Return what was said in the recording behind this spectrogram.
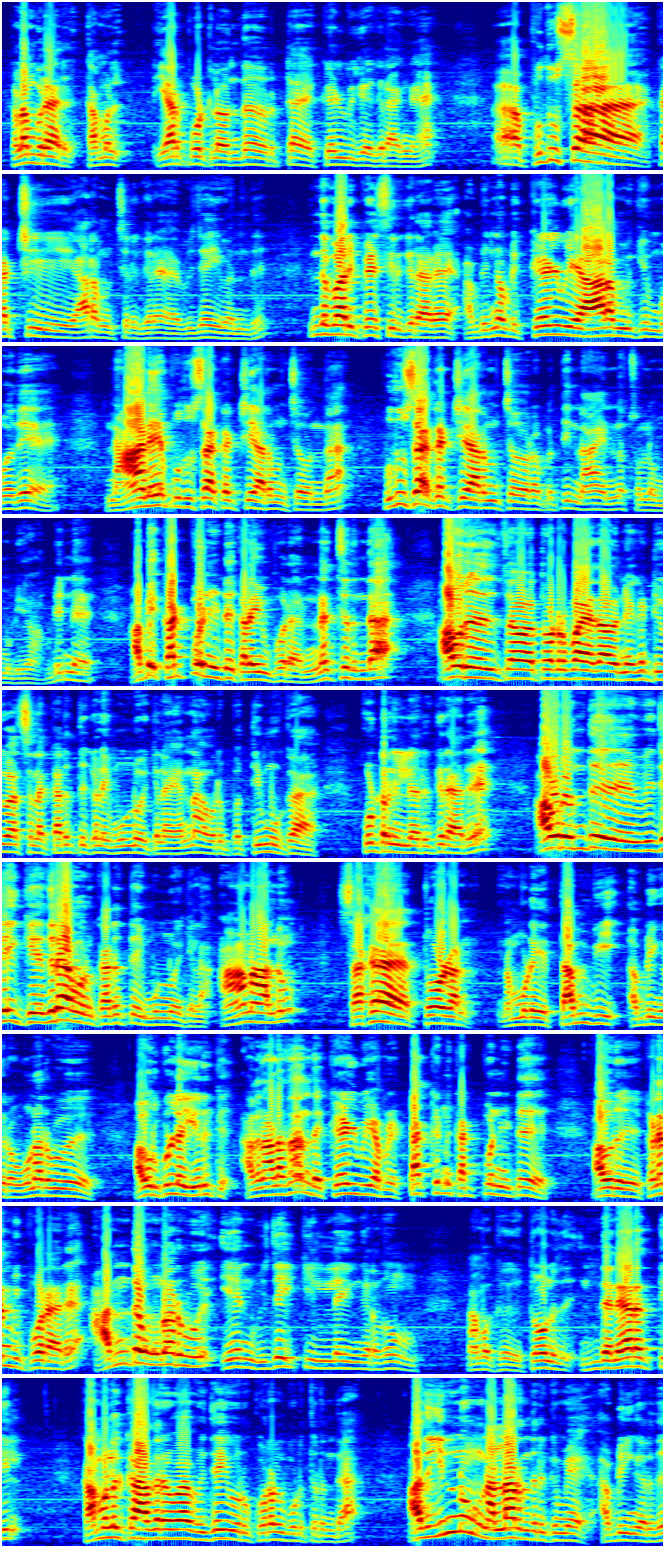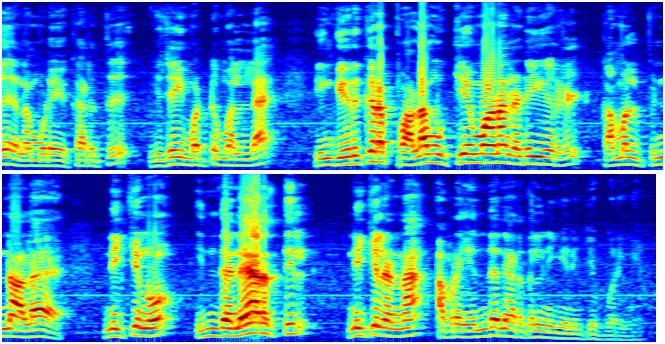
கிளம்புறாரு கமல். ஏர்போர்ட்டில் வந்து அவர்கிட்ட கேள்வி கேட்குறாங்க புதுசாக கட்சி ஆரம்பிச்சிருக்கிற விஜய் வந்து இந்த மாதிரி பேசியிருக்கிறாரு அப்படின்னு அப்படி கேள்வியை ஆரம்பிக்கும் போதே நானே புதுசாக கட்சி ஆரம்பித்தவன் தான். புதுசாக கட்சி ஆரம்பித்தவரை பற்றி நான் என்ன சொல்ல முடியும் அப்படின்னு அப்படியே கட் பண்ணிவிட்டு கிளம்பி போகிறார் நினச்சிருந்தா அவர் தொடர்பாக ஏதாவது நெகட்டிவாக சில கருத்துக்களை முன்வைக்கலாம் ஏன்னா அவர் இப்போ திமுக கூட்டணியில் இருக்கிறாரு. அவர் வந்து விஜய்க்கு எதிராக ஒரு கருத்தை முன்வைக்கலாம் ஆனாலும் சக தோழன் நம்முடைய தம்பி அப்படிங்கிற உணர்வு அவருக்குள்ளே இருக்குது அதனால தான் அந்த கேள்வி அப்படி டக்குன்னு கட் பண்ணிவிட்டு அவர் கிளம்பி போகிறாரு அந்த உணர்வு ஏன் விஜய்க்கு இல்லைங்கிறதும் நமக்கு தோணுது. இந்த நேரத்தில் கமலுக்கு ஆதரவாக விஜய் ஒரு குரல் கொடுத்துருந்தா அது இன்னும் நல்லா இருந்திருக்குமே அப்படிங்கிறது நம்முடைய கருத்து. விஜய் மட்டுமல்ல இங்கே இருக்கிற பல முக்கியமான நடிகர்கள் கமல் பின்னால் நிற்கணும் இந்த நேரத்தில் நிற்கலைன்னா அப்புறம் எந்த நேரத்தில் நீங்கள் நிற்க போகிறீங்க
